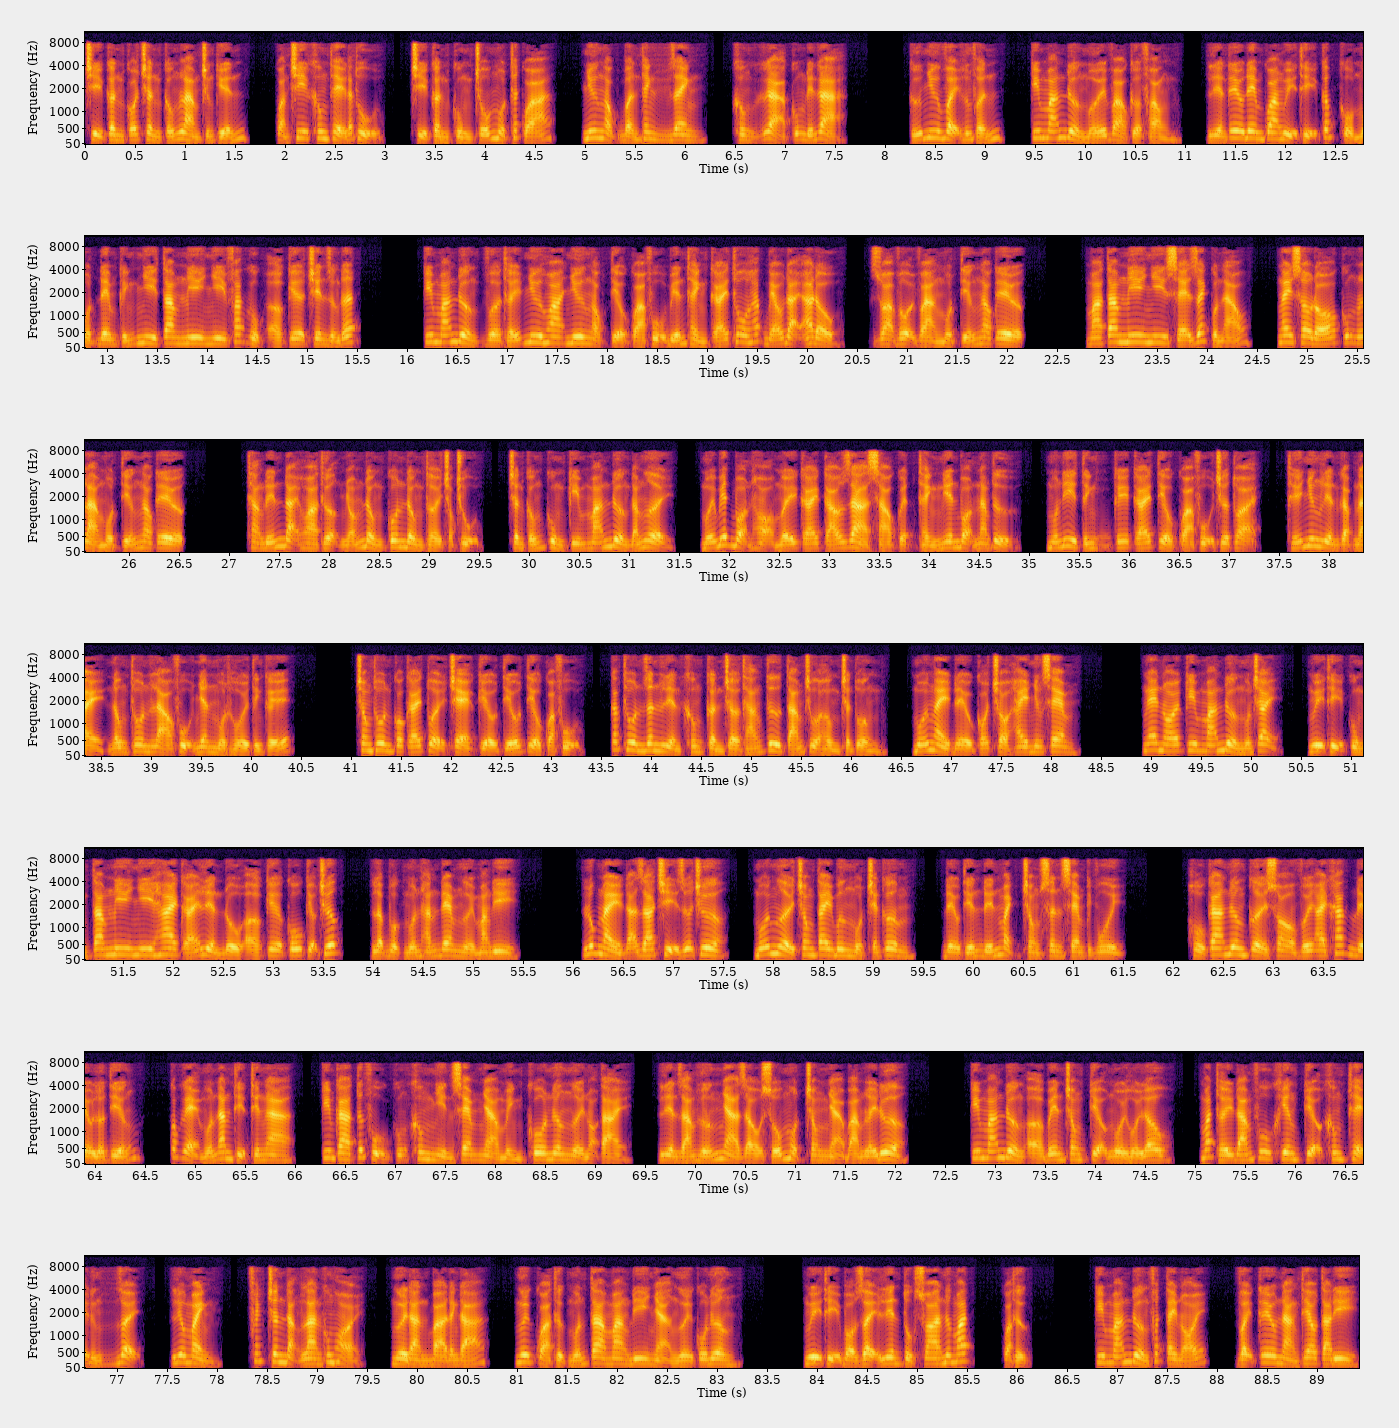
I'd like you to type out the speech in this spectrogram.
Chỉ cần có Trần Cống làm chứng kiến, quản chi không thể đắc thủ, chỉ cần cùng chỗ một thất quá, như ngọc bẩn thanh danh, không gả cũng đến gả. Cứ như vậy hưng phấn, Kim mãn đường mới vào cửa phòng, liền kêu đêm qua ngụy thị cấp cổ một đêm kính nhi tam ni nhi phát gục ở kia trên giường đất. Kim mãn đường vừa thấy như hoa như ngọc tiểu quả phụ biến thành cái thô hắc béo đại a đầu, dọa vội vàng một tiếng ngao kêu. Mà tam ni nhi xé rách quần áo, ngay sau đó cũng là một tiếng ngao kêu. Thẳng đến đại hòa thượng nhóm đồng côn đồng thời chọc trụ, Trần Cống cùng Kim mãn đường đám người, mới biết bọn họ mấy cái cáo giả xảo quyệt thành niên bọn nam tử, muốn đi tính kê cái tiểu quả phụ chưa thoại, thế nhưng liền gặp này nông thôn lão phụ nhân một hồi tính kế. Trong thôn có cái tuổi trẻ kiểu tiếu tiểu quả phụ, các thôn dân liền không cần chờ tháng tư tám chùa hồng trần tuồng, mỗi ngày đều có trò hay nhưng xem. Nghe nói kim mãn đường muốn chạy, ngụy thị cùng tam ni nhi hai cái liền đổ ở kia cố kiệu trước, lập buộc muốn hắn đem người mang đi. Lúc này đã giá trị giữa trưa, mỗi người trong tay bưng một chén cơm, đều tiến đến mạch trong sân xem kịch vui. Hổ ca nương cười so với ai khác đều lớn tiếng, có ghẻ muốn ăn thịt thiên Nga, Kim ca tức phụ cũng không nhìn xem nhà mình cô nương người nọ tài, liền dám hướng nhà giàu số một trong nhà bám lấy đưa. Kim mãn đường ở bên trong tiệu ngồi hồi lâu, mắt thấy đám phu khiêng tiệu không thể đứng dậy, liêu mảnh, phách chân đặng lan không hỏi, người đàn bà đánh đá, ngươi quả thực muốn ta mang đi nhà người cô nương. Ngụy thị bỏ dậy liên tục xoa nước mắt, quả thực. Kim mãn đường phất tay nói, vậy kêu nàng theo ta đi.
